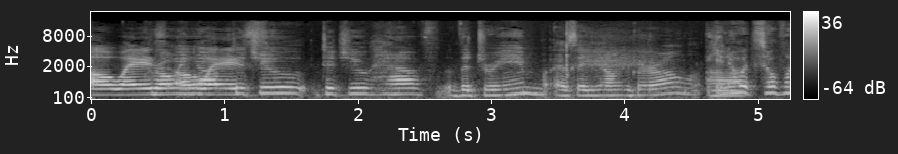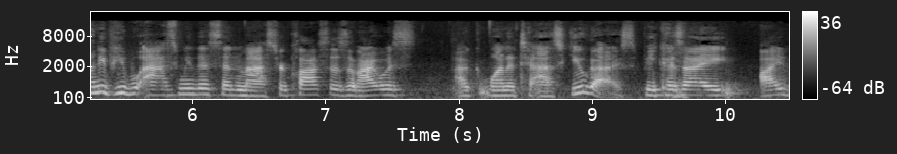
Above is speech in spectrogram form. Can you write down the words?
always, Growing always. up, did you did you have the dream as a young girl? You know, Uh, it's so funny. People ask me this in master classes, and I was I wanted to ask you guys because I I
